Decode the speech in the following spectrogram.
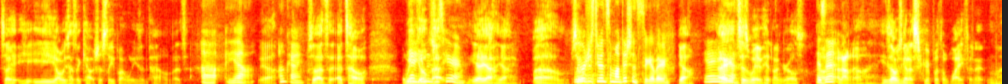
So he he always has a couch to sleep on when he's in town. That's Uh, yeah. yeah. Okay. So that's that's how we Yeah, he go was back. just here. Yeah, yeah, yeah. Um, we were just doing some auditions together. yeah. Yeah, yeah, I yeah. it's his way of hitting on girls. Is I, it? I don't know. He's always got a script with a wife in it.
